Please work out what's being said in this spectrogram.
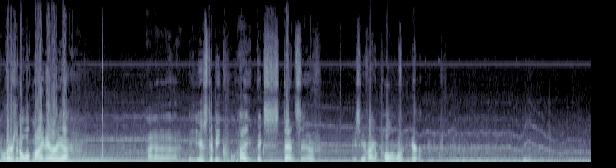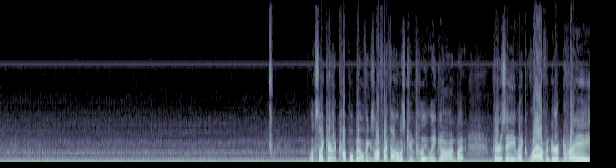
Well, there's an old mine area. Uh, it used to be quite extensive. Let me see if I can pull over here. Looks like there's a couple buildings left. I thought it was completely gone, but there's a like lavender gray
